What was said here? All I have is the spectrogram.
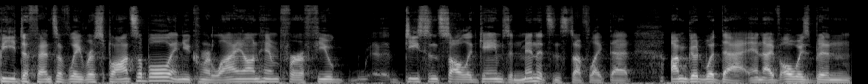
be defensively responsible and you can rely on him for a few uh, decent solid games and minutes and stuff like that, I'm good with that. And I've always been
